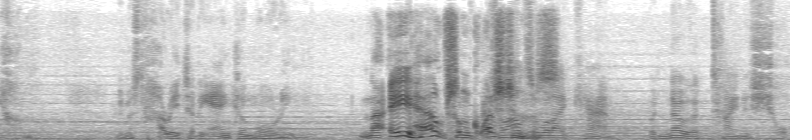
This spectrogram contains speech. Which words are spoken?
Come. We must hurry to the anchor mooring. I have some questions. I answer what I can, but know that time is short.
